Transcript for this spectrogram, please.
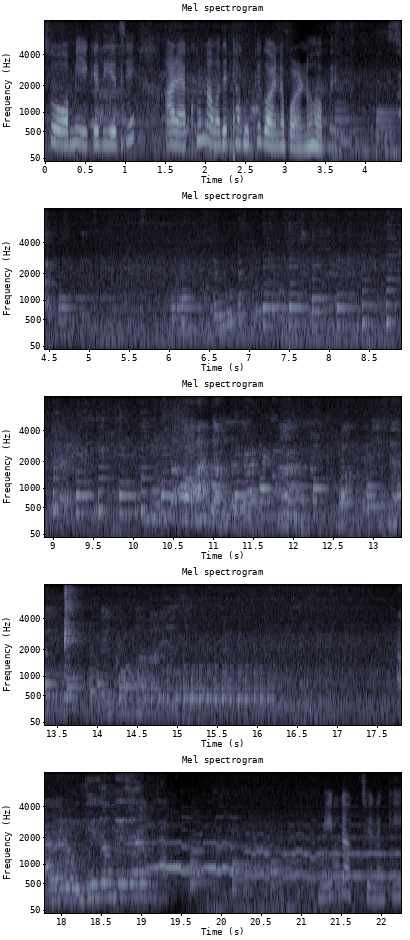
তো আমি এঁকে দিয়েছি আর এখন আমাদের ঠাকুরকে গয়না পরানো হবে দুইজন দুইজন মেঘ ডাকছে নাকি?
